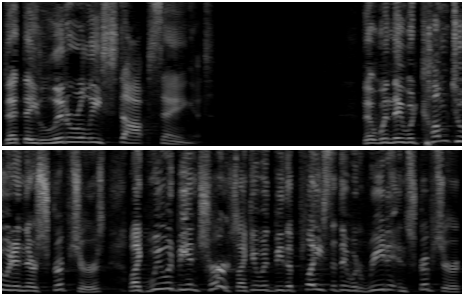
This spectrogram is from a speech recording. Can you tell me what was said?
that they literally stopped saying it. That when they would come to it in their scriptures, like we would be in church, like it would be the place that they would read it in scripture,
